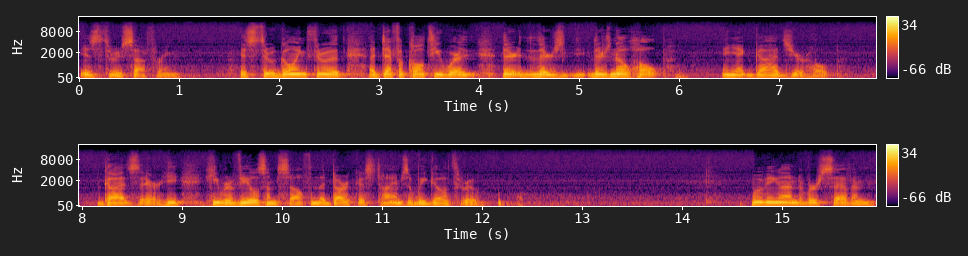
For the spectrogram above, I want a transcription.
is through suffering. It's through going through a, a difficulty where there, there's, there's no hope, and yet God's your hope. God's there. He, he reveals himself in the darkest times that we go through. Moving on to verse 7.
